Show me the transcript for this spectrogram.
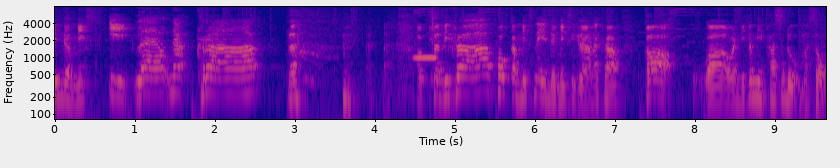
In the Mix อีกแล้วนะครับนะ สวัสดีครับพบกับ Mix ใน In the Mix อีกแล้วนะครับ ก็วันนี้ก็มีพัสดุมาส่ง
